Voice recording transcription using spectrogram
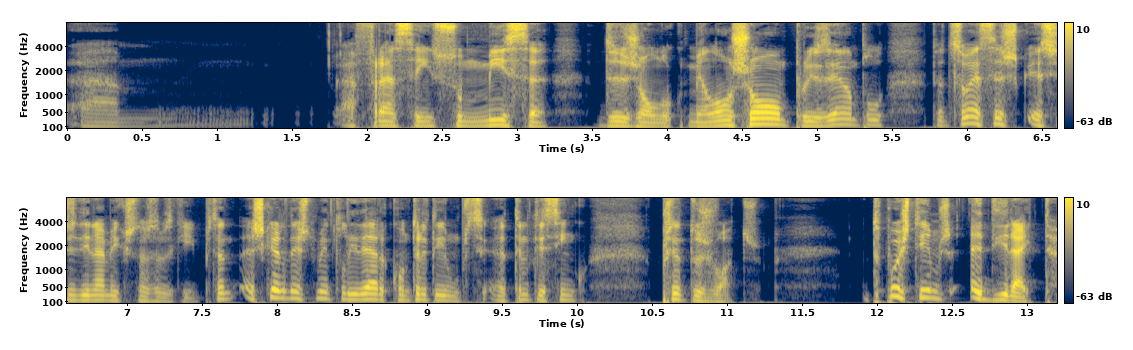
à, à França insubmissa de Jean-Luc Mélenchon, por exemplo. Portanto, são essas, essas dinâmicas que nós temos aqui. Portanto, a esquerda neste momento lidera com 31, 35% dos votos. Depois temos a direita.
